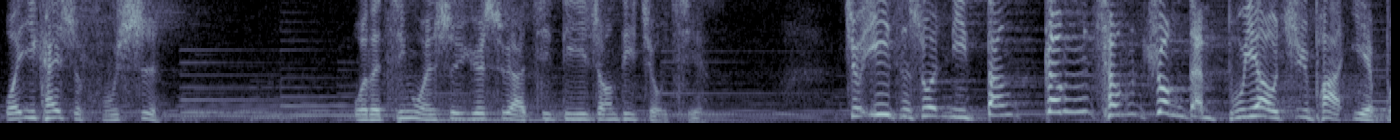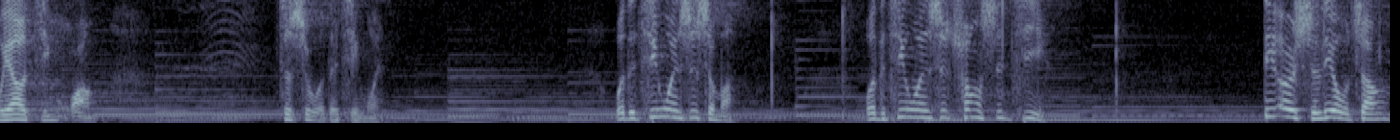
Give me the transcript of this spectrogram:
我一开始服侍。我的经文是约书亚记第一章第九节，就一直说你当刚强壮胆，不要惧怕，也不要惊慌。这是我的经文。我的经文是什么？我的经文是创世纪第二十六章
